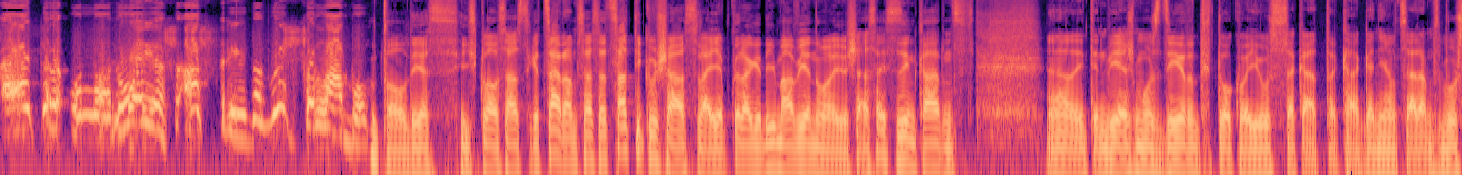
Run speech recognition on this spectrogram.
ētra un no Rojas Astrīda. Visu labu! Paldies! Izklausās, ka cerams esat satikušās vai jebkurā gadījumā vienojušās. Es zinu, Kārns itin bieži mūs dzird to, ko jūs sakāt. Tā kā gan jau cerams būs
